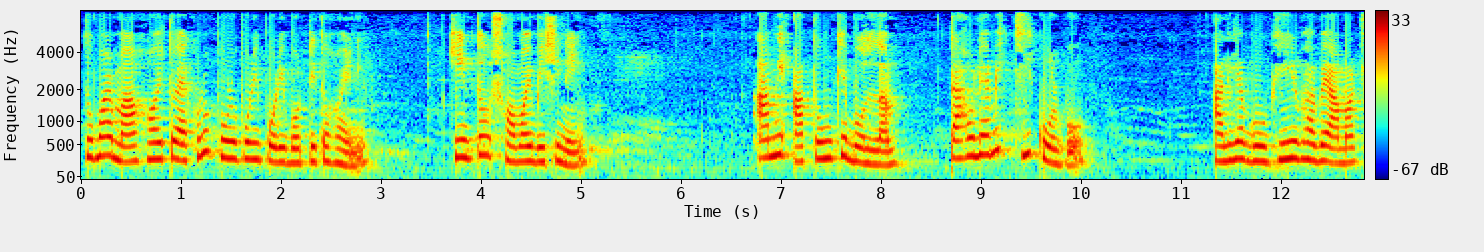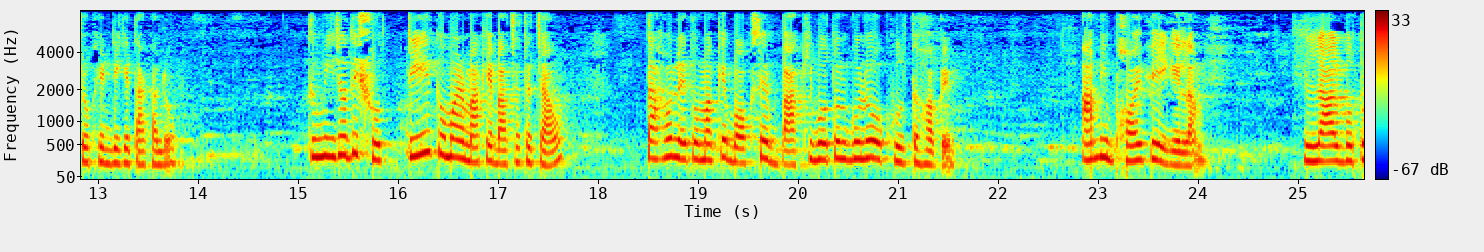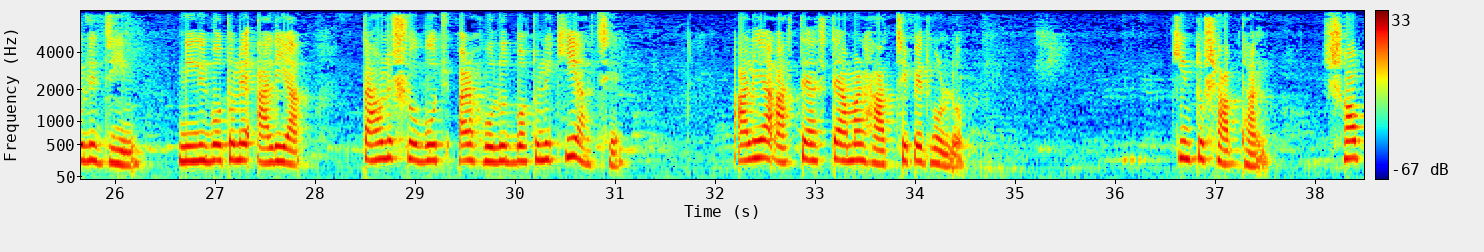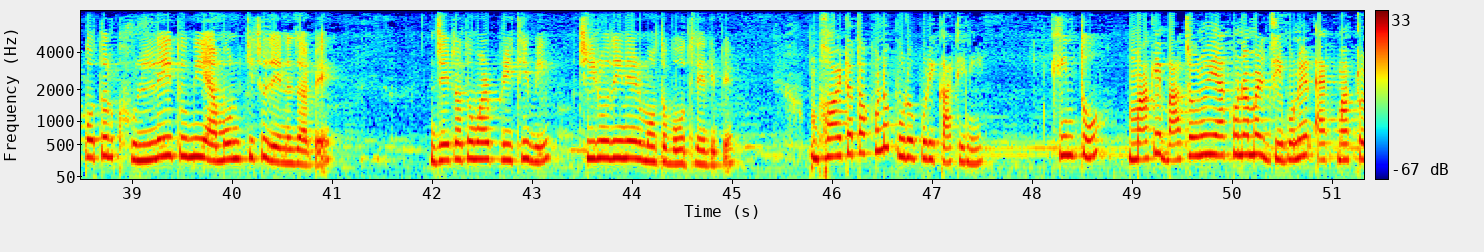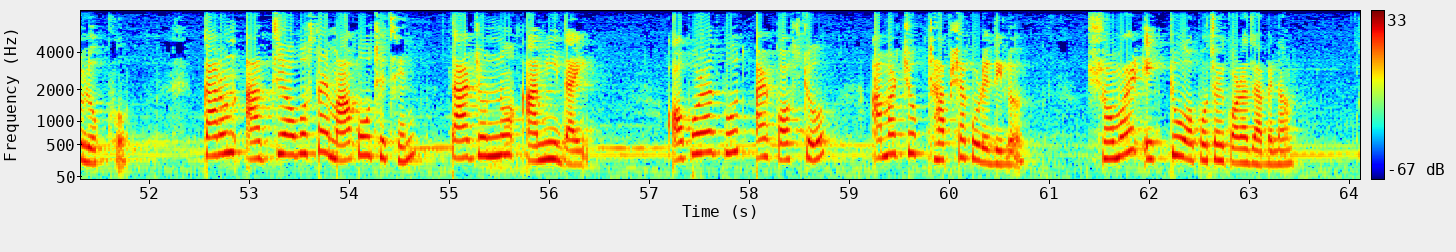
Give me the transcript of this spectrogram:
তোমার মা হয়তো এখনও পুরোপুরি পরিবর্তিত হয়নি, কিন্তু সময় বেশি নেই। আমি আতঙ্কে বললাম, তাহলে আমি কি করব? আলিয়া গভীরভাবে আমার চোখের দিকে তাকালো। তুমি যদি সত্যিই তোমার মাকে বাঁচাতে চাও, তাহলে তোমাকে বক্সের বাকি বোতলগুলোও খুলতে হবে। আমি ভয় পেয়ে গেলাম। লাল বোতলে জিন, নীল বোতলে আলিয়া, তাহলে সবুজ আর হলুদ বোতলে কি আছে? আলিয়া আস্তে আস্তে আমার হাত চেপে ধরল। কিন্তু সাবধান, সব বোতল খুললেই তুমি এমন কিছু জেনে যাবে, যেটা তোমার পৃথিবী চিরদিনের মতো বদলে দিবে। ভয়টা তখনও পুরোপুরি কাটেনি, কিন্তু মাকে বাঁচানোই এখন আমার জীবনের একমাত্র লক্ষ্য। কারণ আজ যে অবস্থায় মা পৌঁছেছেন তার জন্য আমিই দায়ী। অপরাধবোধ আর কষ্ট আমার চোখ ঝাপসা করে দিল। সময়ের একটু অপচয় করা যাবে না।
